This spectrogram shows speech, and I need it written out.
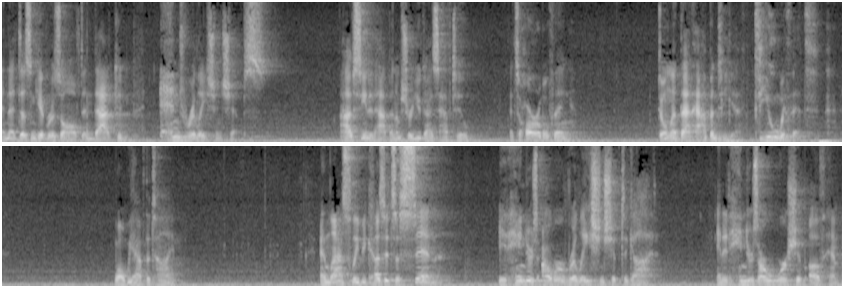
and that doesn't get resolved, and that could end relationships. I've seen it happen. I'm sure you guys have too. It's a horrible thing. Don't let that happen to you. Deal with it while we have the time. And lastly, because it's a sin, it hinders our relationship to God and it hinders our worship of Him.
